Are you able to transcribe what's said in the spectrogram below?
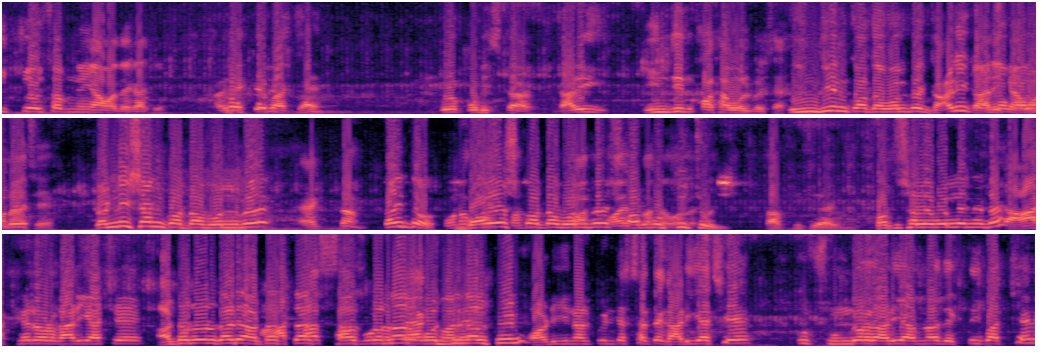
কিচ্ছু ওইসব নেই আমাদের কাছে। আমি দেখতে পাচ্ছি। পুরো পরিষ্কার। গাড়ি ইঞ্জিন কথা বলবে স্যার ইঞ্জিন কথা বলবে গাড়ি গাড়ি কেমন আছে? কন্ডিশন কথা বলবে? একদম। তাই তো? বয়স কথা- বলবে। সর্বকিছুই সবকিছু একদম। কত সালে বললেন এটা? আঠেরোর গাড়ি আছে। আঠেরোর গাড়ি আঠাশ ফার্স্ট অরিজিনাল প্রিন্ট অরিজিনাল প্রিন্টের সাথে গাড়ি আছে। খুব সুন্দর গাড়ি আপনারা দেখতেই পাচ্ছেন।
